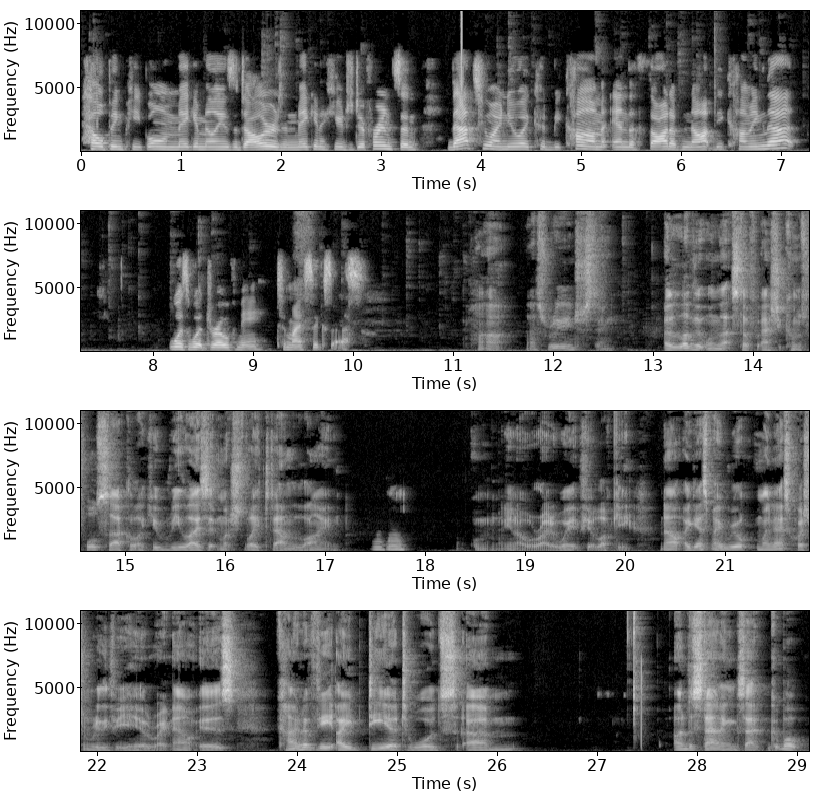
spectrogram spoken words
helping people and making millions of dollars and making a huge difference. And that's who I knew I could become. And the thought of not becoming that was what drove me to my success. Huh. That's really interesting. I love it when that stuff actually comes full circle. Like you realize it much later down the line. hmm um, you know, right away if you're lucky. Now, I guess my real my next question really for you here right now is kind of the idea towards um, understanding exactly. Well,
